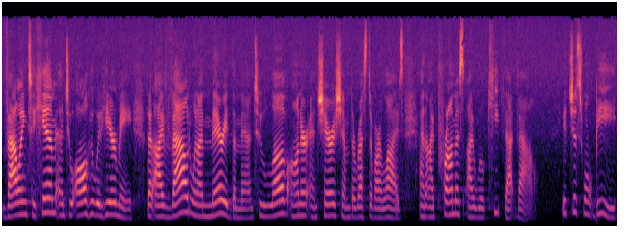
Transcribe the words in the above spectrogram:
vowing to him and to all who would hear me that I vowed when I married the man to love, honor, and cherish him the rest of our lives. And I promise I will keep that vow. It just won't be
